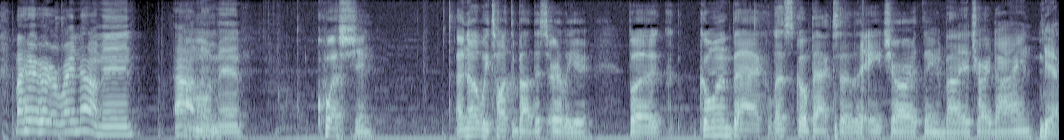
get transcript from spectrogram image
My head hurting right now, man. I don't know, Um, man. Question. I know we talked about this earlier, but going back, let's go back to the HR thing about HR dying. Yeah.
